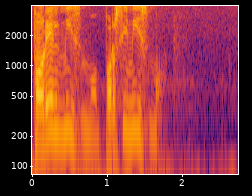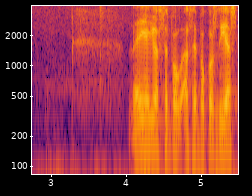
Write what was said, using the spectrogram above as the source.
por Él mismo, por sí mismo. Leía yo hace, hace pocos días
